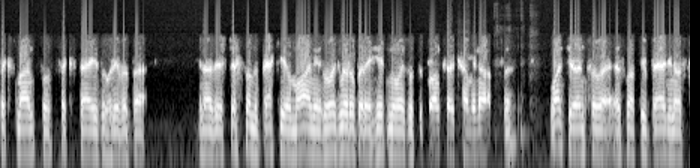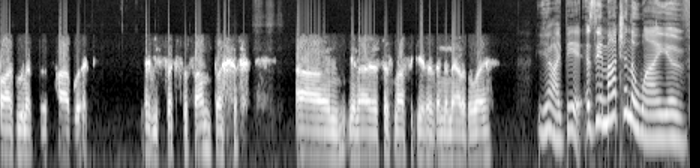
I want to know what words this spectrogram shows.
six months or six days or whatever. But you know, there's just on the back of your mind, there's always a little bit of head noise with the Bronco coming up. So once you're into it, it's not too bad. You know, five minutes is hard work, maybe six for some, but um, you know, it's just nice to get it in and out of the way. Yeah, I bet. Is there much in the way of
